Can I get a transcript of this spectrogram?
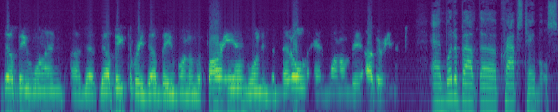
there'll be one. Uh, there'll, there'll be three. There'll be one on the far end, one in the middle, and one on the other end. And what about the craps tables?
